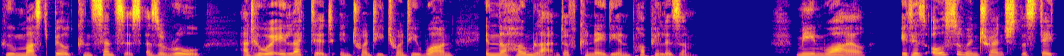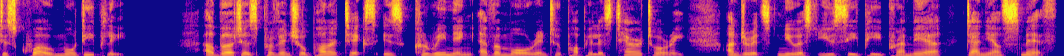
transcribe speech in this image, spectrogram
who must build consensus as a rule and who were elected in 2021 in the homeland of Canadian populism. Meanwhile, it has also entrenched the status quo more deeply. Alberta's provincial politics is careening ever more into populist territory under its newest UCP premier, Danielle Smith,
